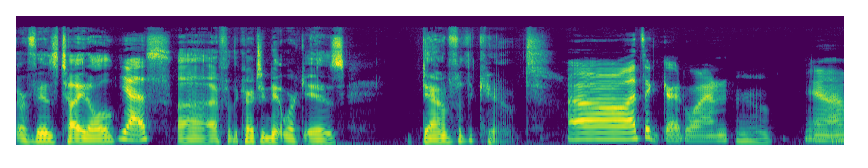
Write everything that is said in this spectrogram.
or Viz title Yes. uh, for the Cartoon Network is Down for the Count. Oh, that's a good one. Yeah. Yeah.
